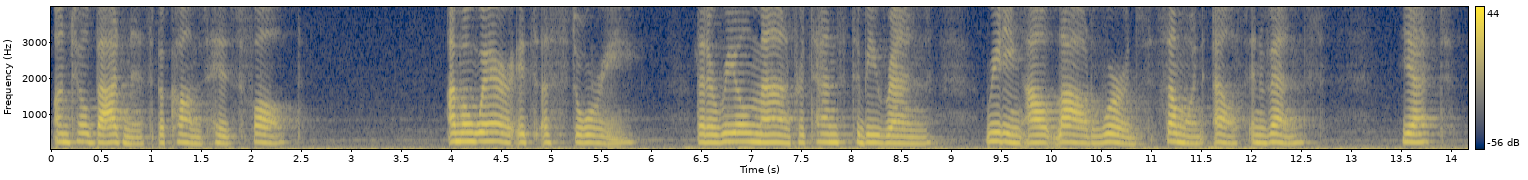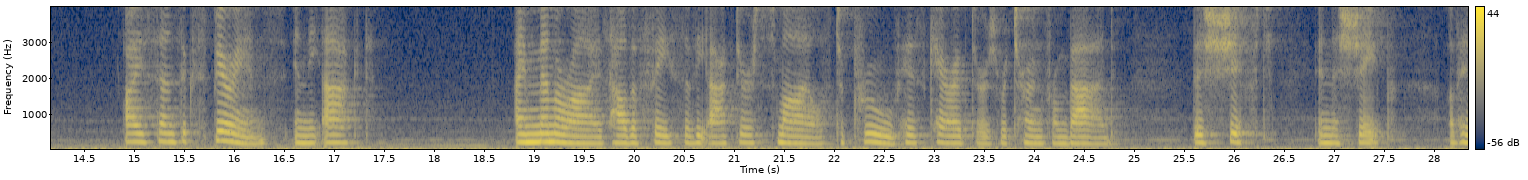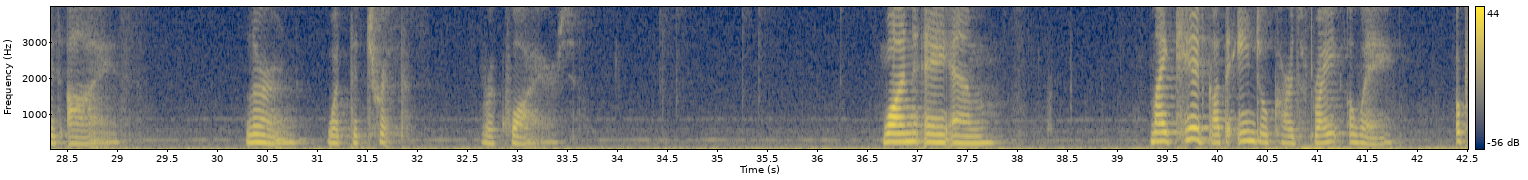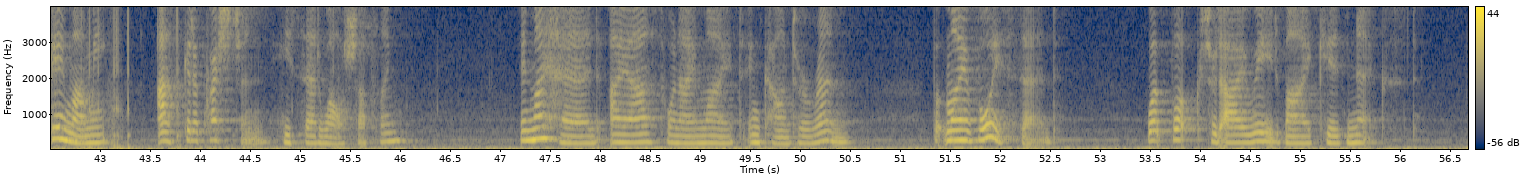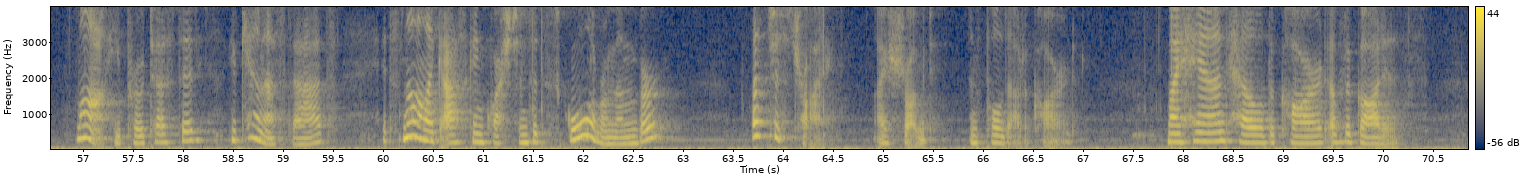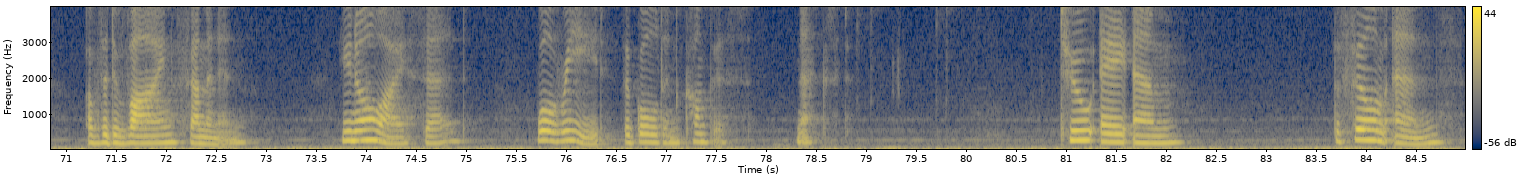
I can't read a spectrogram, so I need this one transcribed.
until badness becomes his fault. I'm aware it's a story, that a real man pretends to be Ren, reading out loud words someone else invents. Yet, I sense experience in the act. I memorize how the face of the actor smiles to prove his character's return from bad, the shift in the shape of his eyes. Learn what the trip requires. 1 a.m. My kid got the angel cards right away. Okay, mommy, ask it a question, he said while shuffling. In my head, I asked when I might encounter Ren, but my voice said, What book should I read my kid next? Ma, he protested, you can't ask that. It's not like asking questions at school, remember? Let's just try. I shrugged and pulled out a card. My hand held the card of the goddess, of the divine feminine. You know, I said, We'll read The Golden Compass next. 2 a.m. The film ends.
